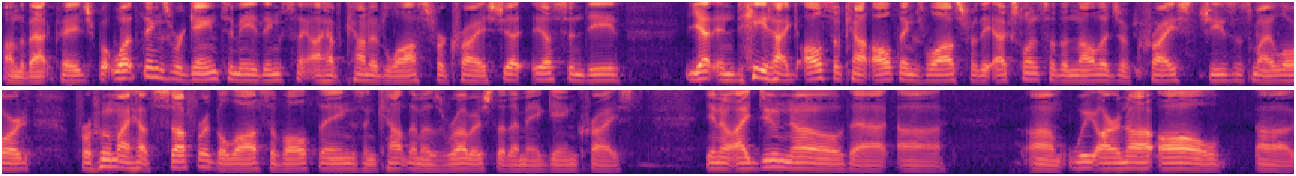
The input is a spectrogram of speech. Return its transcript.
on the back page. But what things were gained to me, things I have counted lost for Christ. Yet, yes, indeed. Yet indeed, I also count all things lost for the excellence of the knowledge of Christ Jesus my Lord, for whom I have suffered the loss of all things, and count them as rubbish that I may gain Christ. You know, I do know that uh, um, we are not all uh,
